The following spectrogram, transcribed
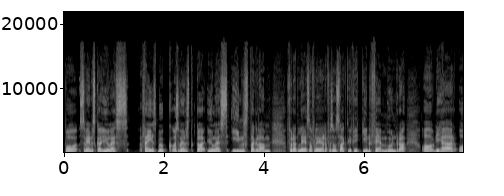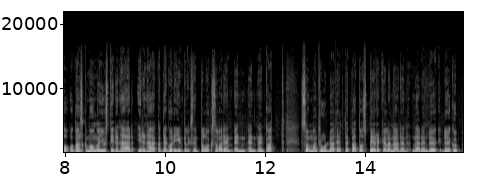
på Svenska Yles Facebook och Svenska Yles Instagram för att läsa flera, för som sagt vi fick in 500 av de här och, och ganska många just i den här, i den här kategorin, till exempel också var det en, en, en, katt som man trodde att hette Katos Perkele när den, när den dök, dök upp.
